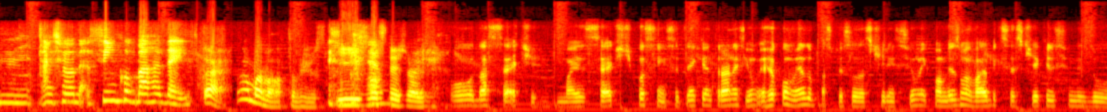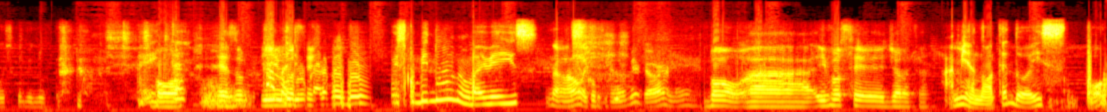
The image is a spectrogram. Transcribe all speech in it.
Hum, acho que eu 5 barra 10. É, é uma nota justa. E você, Jorge? Vou dar 7, mas 7, tipo assim, você tem que entrar nesse filme. Eu recomendo as pessoas assistirem esse filme com a mesma vibe que você assistia aqueles filmes do Scooby-Doo. Boa, resumi. Ah, você... o cara vai ver o Scooby-Doo, não vai ver isso. Não, esse filme é melhor, né? Bom, uh, e você, Jonathan? A minha nota é 2. Pô,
